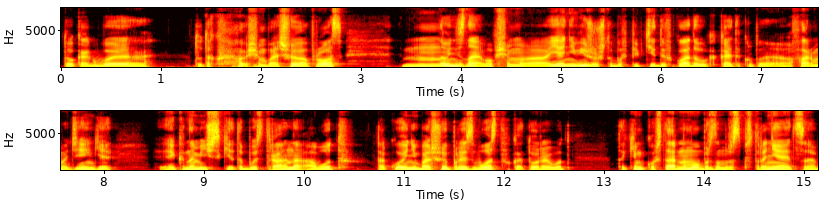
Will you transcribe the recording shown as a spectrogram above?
то как бы тут такой очень большой вопрос. Ну, не знаю, в общем, а, я не вижу, чтобы в пептиды вкладывала какая-то крупная фарма деньги. Экономически это будет странно, а вот такое небольшое производство, которое вот таким кустарным образом распространяется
